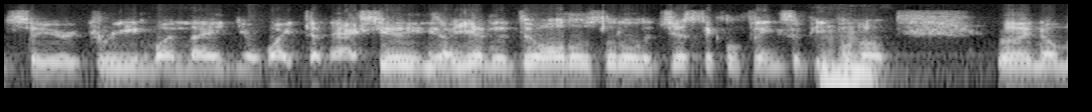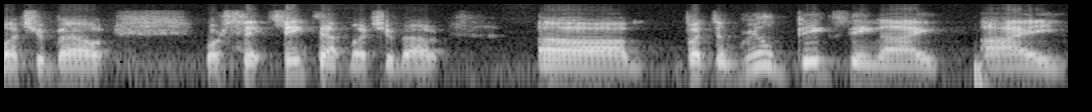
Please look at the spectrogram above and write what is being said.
so you're green one night and you're white the next. You, you know, you have to do all those little logistical things that people mm-hmm. don't really know much about or th- think that much about. Um, but the real big thing I, I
